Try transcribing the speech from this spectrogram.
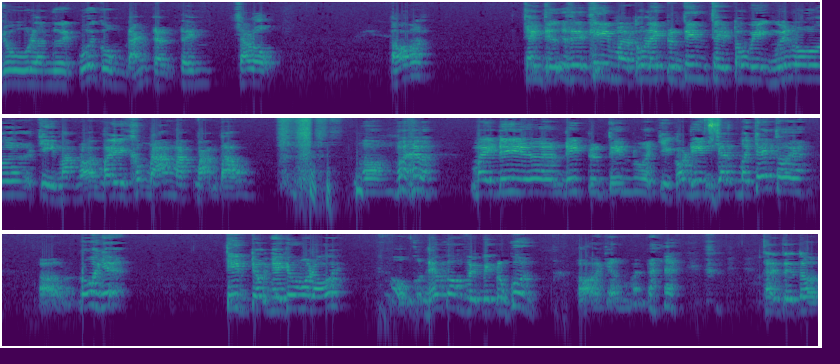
du là người cuối cùng đánh trận trên sao lộ đó thành thử thì khi mà tôi lấy truyền tin thì tôi bị nguyễn lô chỉ mặt nói mày không đáng mặt bạn tao. Đó, mày, mày đi đi truyền tin mà chỉ có đi giật mà chết thôi. Đó, đôi nhé tìm chỗ nhà du mà đối nếu không phải biệt đồng quân. Đó chứ thành từ tôi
